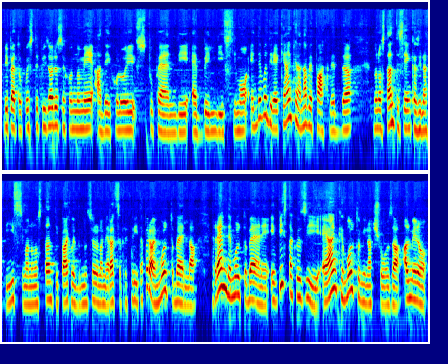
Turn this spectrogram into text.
Ripeto, questo episodio secondo me ha dei colori stupendi, è bellissimo e devo dire che anche la nave Packled nonostante sia incasinatissima, nonostante i Packled non siano la mia razza preferita, però è molto bella rende molto bene e vista così è anche molto minacciosa, almeno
